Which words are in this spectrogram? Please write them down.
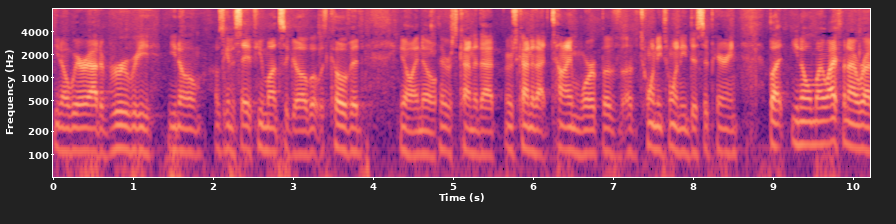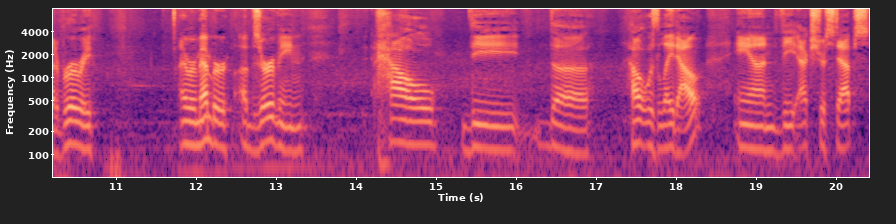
you know, we were at a brewery, you know, I was going to say a few months ago, but with COVID, you know, I know there was kind of that there was kind of that time warp of, of 2020 disappearing. But, you know, my wife and I were at a brewery. I remember observing how the the how it was laid out and the extra steps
